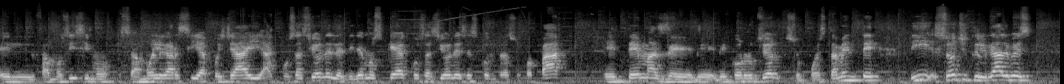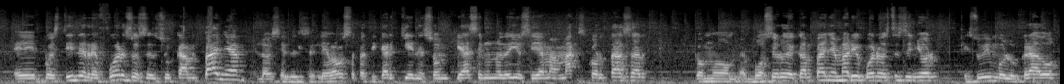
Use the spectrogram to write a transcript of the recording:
el famosísimo Samuel García, pues ya hay acusaciones, les diremos qué acusaciones es contra su papá, eh, temas de, corrupción, supuestamente, y Xochitl Galvez, eh, pues tiene refuerzos en su campaña, le vamos a platicar quiénes son, qué hacen, uno de ellos se llama Max Cortázar, como vocero de campaña, Mario, bueno, este señor estuvo involucrado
